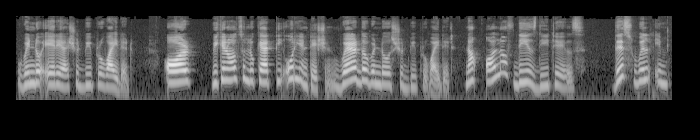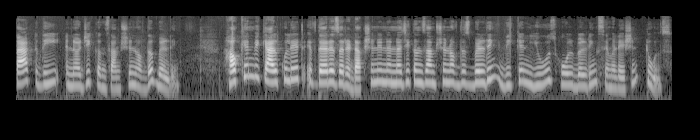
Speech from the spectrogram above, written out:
window area should be provided or we can also look at the orientation where the windows should be provided. Now all of these details this will impact the energy consumption of the building. How can we calculate if there is a reduction in energy consumption of this building? We can use whole building simulation tools.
